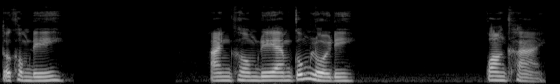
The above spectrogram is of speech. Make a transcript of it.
Tôi không đi. Anh không đi em cũng lùi đi. Quang Khải,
